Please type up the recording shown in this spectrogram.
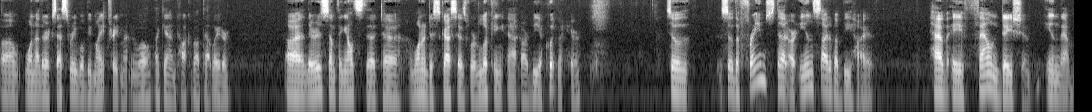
uh, one other accessory will be mite treatment, and we'll again talk about that later. Uh, there is something else that uh, I want to discuss as we're looking at our bee equipment here. So, so the frames that are inside of a beehive have a foundation in them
